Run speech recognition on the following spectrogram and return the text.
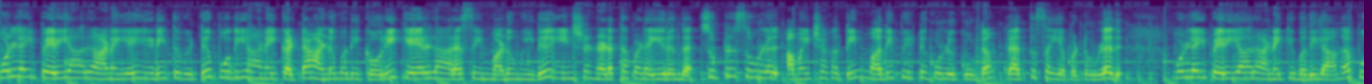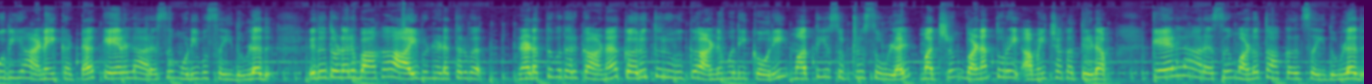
முல்லை பெரியாறு அணையை இடித்துவிட்டு புதிய அணை கட்ட அனுமதி கோரி கேரள அரசின் மனு மீது இன்று நடத்தப்பட இருந்த சுற்றுச்சூழல் அமைச்சகத்தின் மதிப்பீட்டு குழு கூட்டம் ரத்து செய்யப்பட்டுள்ளது. முல்லை பெரியாறு அணைக்கு பதிலாக புதிய அணை கட்ட கேரள அரசு முடிவு செய்துள்ளது. இது தொடர்பாக ஆய்வு நடத்துவ நடத்துவதற்கான கருத்துருவுக்கு அனுமதி கோரி மத்திய சுற்றுச்சூழல் மற்றும் வனத்துறை அமைச்சகத்திடம் கேரள அரசு மனு தாக்கல் செய்துள்ளது.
